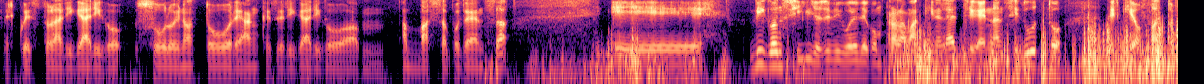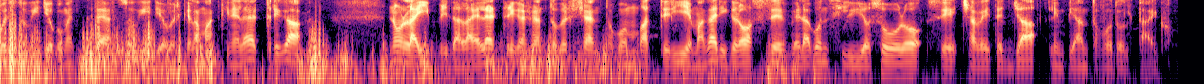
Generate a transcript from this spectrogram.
Per questo la ricarico solo in 8 ore anche se ricarico a, a bassa potenza. E vi consiglio se vi volete comprare la macchina elettrica innanzitutto perché ho fatto questo video come terzo video perché la macchina elettrica non la ibrida, la elettrica 100% con batterie magari grosse ve la consiglio solo se avete già l'impianto fotovoltaico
